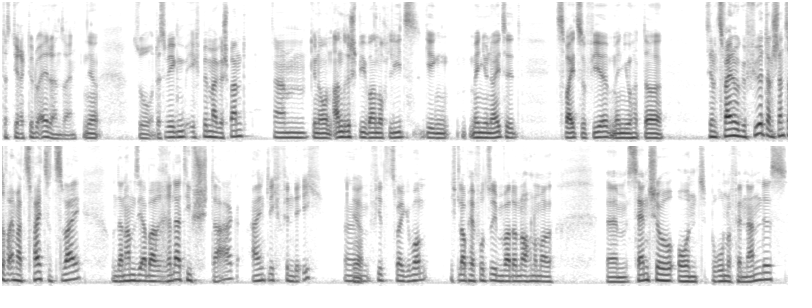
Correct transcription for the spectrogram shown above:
das direkte Duell dann sein. ja, So, deswegen, ich bin mal gespannt. Ähm, genau. Ein anderes Spiel war noch Leeds gegen Man United 2 zu 4. Manu hat da. sie haben 2-0 geführt, dann stand es auf einmal 2 zu 2 und dann haben sie aber relativ stark, eigentlich finde ich, ähm, Ja. 4 zu 2 gewonnen. Ich glaube, hervorzuheben war dann auch nochmal ähm, Sancho und Bruno Fernandes,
